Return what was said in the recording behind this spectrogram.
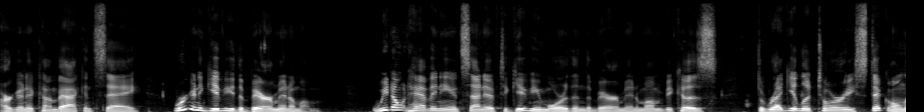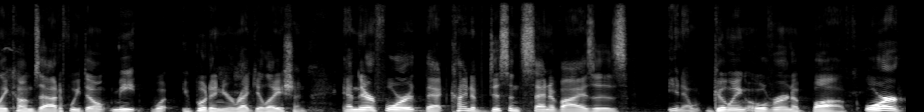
are going to come back and say, we're going to give you the bare minimum. We don't have any incentive to give you more than the bare minimum because the regulatory stick only comes out if we don't meet what you put in your regulation and therefore that kind of disincentivizes you know going over and above or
